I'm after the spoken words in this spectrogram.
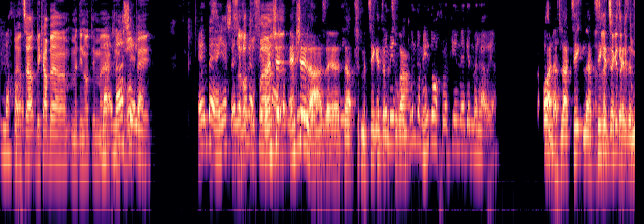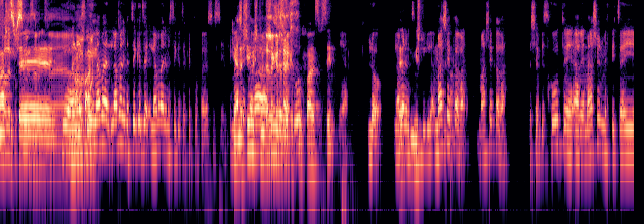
נכון. בארצה, בעיקר במדינות עם אקלים טרופי. אין בעיה, יש, אני יכול להציג... אין, ש... אין שאלה, זה, אתה פשוט מציג את זה בצורה... נותנים גם הידרוכלקין נגד מלאריה. נכון, אז להציג, את זה כאיזה משהו ש... לא, אני נכון. למה אני מציג את זה, למה אני מציג את זה כתרופה לסוסים? כי אנשים משתמשים בזה כתרופה לסוסים. לא, למה אני מציג... מה שקרה, מה שקרה, זה שבזכות ערימה של מפיצי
